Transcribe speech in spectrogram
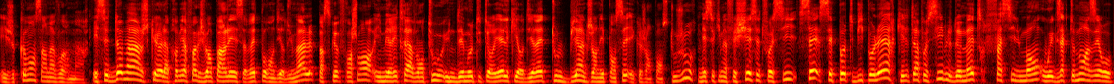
et je commence à en avoir marre. Et c'est dommage que la première fois que je vais en parler, ça va être pour en dire du mal, parce que franchement, il mériterait avant tout une démo tutoriel qui en dirait tout le bien que j'en ai pensé et que j'en pense toujours. Mais ce qui m'a fait chier cette fois-ci, c'est ces potes bipolaires qu'il est impossible de mettre facilement ou exactement à zéro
